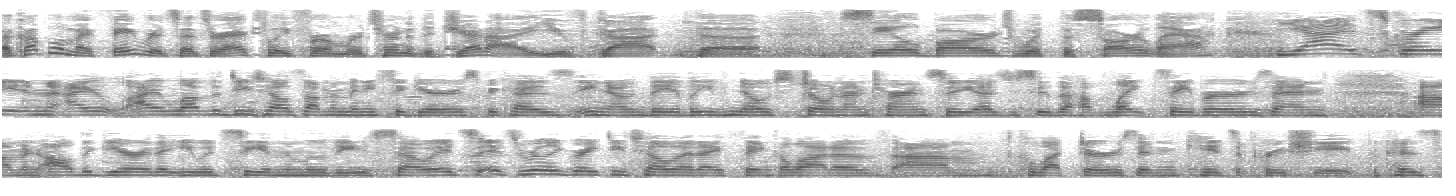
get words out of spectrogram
A couple of my favorite sets are actually from Return of the Jedi. You've got the sail barge with the Sarlacc. Yeah, it's great, and I I love the details on the minifigures because you know they leave no stone unturned. So as you see, they'll have lightsabers and um, and all the gear that you would see in the movie. So it's it's really great detail that I think a lot of um, collectors and kids appreciate because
